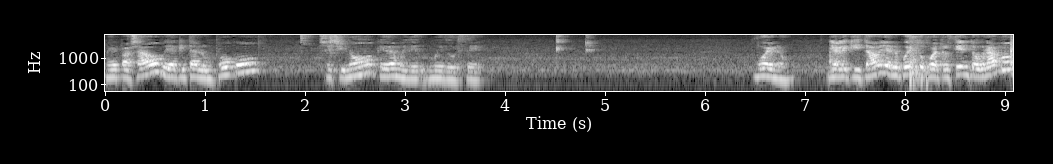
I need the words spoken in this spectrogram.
Me he pasado, voy a quitarle un poco, que si no queda muy, muy dulce. Bueno, ya le he quitado, ya le he puesto 400 gramos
